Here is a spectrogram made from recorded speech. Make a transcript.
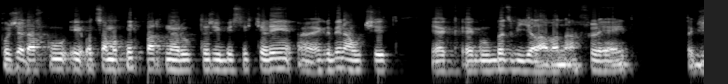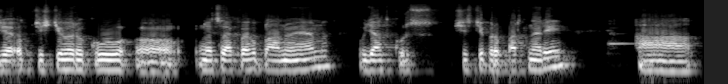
požadavků i od samotných partnerů, kteří by si chtěli uh, jak kdyby naučit, jak, jak vůbec vydělávat na affiliate. Takže od příštího roku uh, něco takového plánujeme, udělat kurz čistě pro partnery a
